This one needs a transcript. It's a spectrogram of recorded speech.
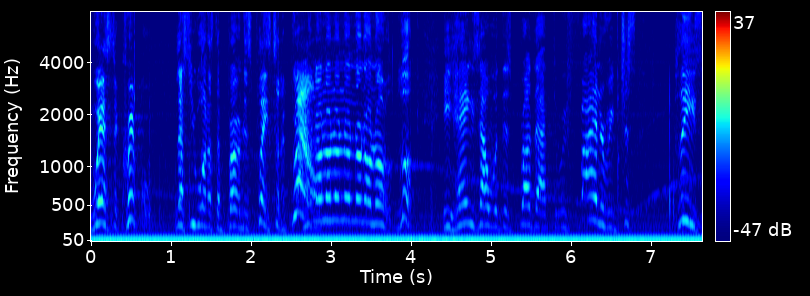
Where's the cripple? Unless you want us to burn this place to the ground. No, no, no, no, no, no, no. Look, he hangs out with his brother at the refinery. Just, please,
